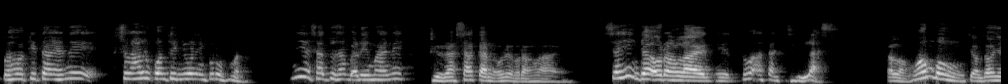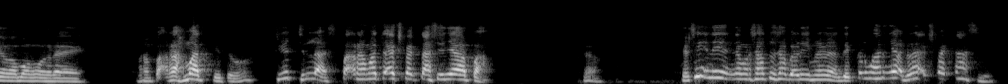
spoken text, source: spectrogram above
Bahwa kita ini selalu continual improvement. Ini yang 1 sampai 5 ini dirasakan oleh orang lain. Sehingga orang lain itu akan jelas. Kalau ngomong, contohnya ngomong mengenai Pak Rahmat gitu, dia jelas. Pak Rahmat itu ekspektasinya apa? Ya. Jadi ini nomor 1 sampai 5 nanti keluarnya adalah ekspektasi.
